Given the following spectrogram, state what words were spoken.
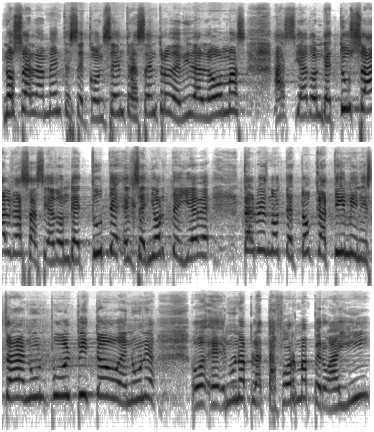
no solamente se concentra centro de vida Lomas, hacia donde tú salgas, hacia donde tú el Señor te lleve. Tal vez no te toca a ti ministrar en un púlpito o en una plataforma, pero ahí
